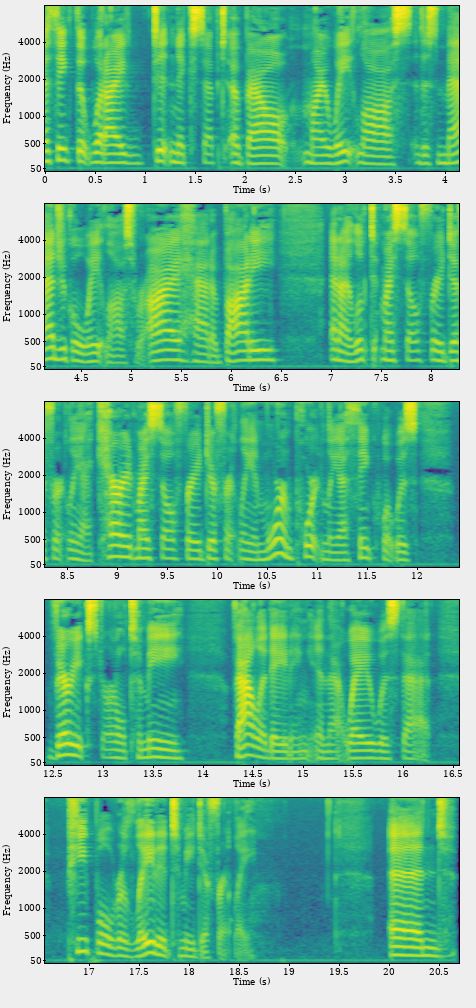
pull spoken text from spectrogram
I think that what I didn't accept about my weight loss, this magical weight loss where I had a body and I looked at myself very differently, I carried myself very differently, and more importantly, I think what was very external to me, validating in that way, was that people related to me differently and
